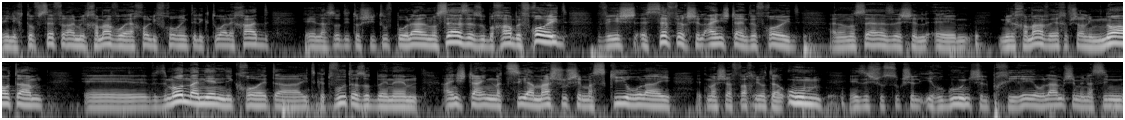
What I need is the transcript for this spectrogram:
אה, לכתוב ספר על מלחמה, והוא היה יכול לבחור אינטלקטואל אחד, אה, לעשות איתו שיתוף פעולה על הנושא הזה, אז הוא בחר בפרויד, ויש ספר של איינשטיין ופרויד על הנושא הזה של אה, מלחמה ואיך אפשר למנוע אותם. וזה מאוד מעניין לקרוא את ההתכתבות הזאת ביניהם. איינשטיין מציע משהו שמזכיר אולי את מה שהפך להיות האו"ם, איזשהו סוג של ארגון של בכירי עולם שמנסים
